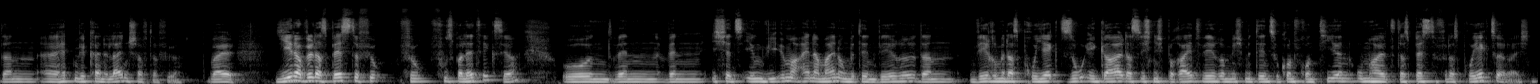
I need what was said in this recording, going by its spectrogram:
dann äh, hätten wir keine Leidenschaft dafür. Weil jeder will das Beste für, für Fußballetics, ja. Und wenn, wenn ich jetzt irgendwie immer einer Meinung mit denen wäre, dann wäre mir das Projekt so egal, dass ich nicht bereit wäre, mich mit denen zu konfrontieren, um halt das Beste für das Projekt zu erreichen.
